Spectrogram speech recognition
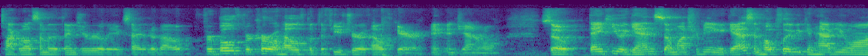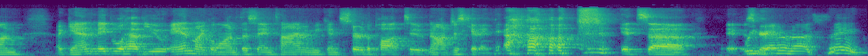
talk about some of the things you're really excited about for both Recuro Health, but the future of healthcare in, in general. So thank you again so much for being a guest, and hopefully we can have you on again. Maybe we'll have you and Michael on at the same time, and we can stir the pot too. No, I'm just kidding. it's uh, it we great. better not sing.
